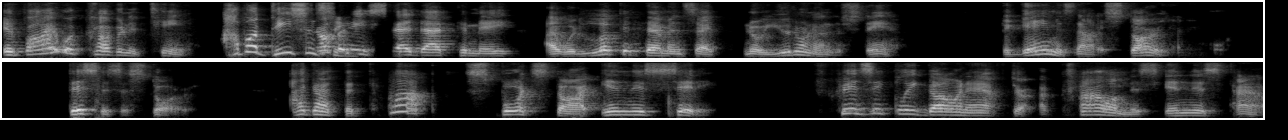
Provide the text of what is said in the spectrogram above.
If I were covering a team, how about decency? Somebody said that to me, I would look at them and say, No, you don't understand. The game is not a story anymore. This is a story. I got the top sports star in this city physically going after a columnist in this town.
